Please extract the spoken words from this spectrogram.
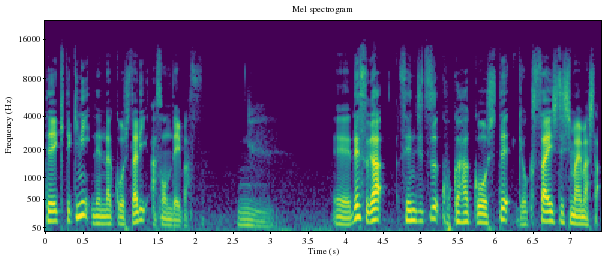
定期的に連絡をしたり遊んでいます。うん。えーですが、先日告白をして玉砕してしまいました。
